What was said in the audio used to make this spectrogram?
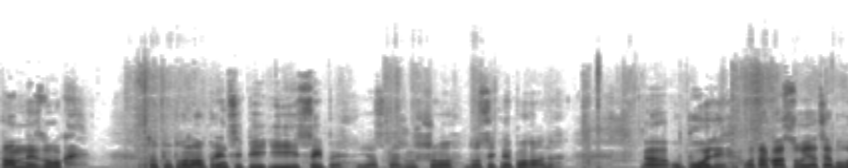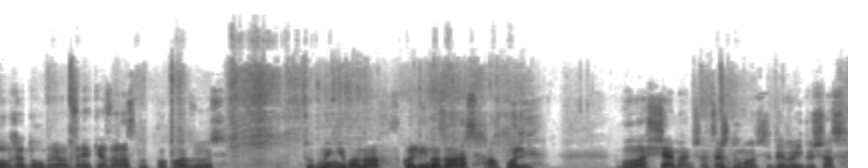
там низок, то тут вона, в принципі, і сипе. Я скажу, що досить непогано. Е, У полі отака соя це було вже добре. Оце як я зараз тут показую. Тут мені вона в коліно зараз, а в полі була ще менша. Це ж думав, сюди вийду зараз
